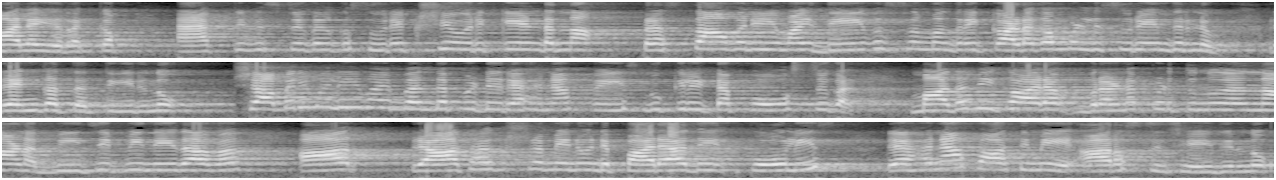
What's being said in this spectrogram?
മലയിറക്കം. ആക്ടിവിസ്റ്റുകൾക്ക് സുരക്ഷ ഒരുക്കേണ്ടെന്ന പ്രസ്താവനയുമായി ദേവസ്വം മന്ത്രി കടകംപള്ളി സുരേന്ദ്രനും രംഗത്തെത്തിയിരുന്നു. ശബരിമലയുമായി ബന്ധപ്പെട്ട് രഹന ഫേസ്ബുക്കിലിട്ട പോസ്റ്റുകൾ മതവികാരം വ്രണപ്പെടുത്തുന്നുവെന്നാണ് ബി ജെ പി നേതാവ് ആർ രാധാകൃഷ്ണ മേനോന്റെ പരാതിയിൽ പോലീസ് രഹന ഫാത്തിമയെ അറസ്റ്റ് ചെയ്തിരുന്നു.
